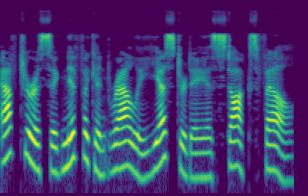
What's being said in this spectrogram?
After a significant rally yesterday as stocks fell.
